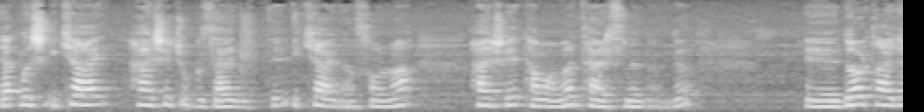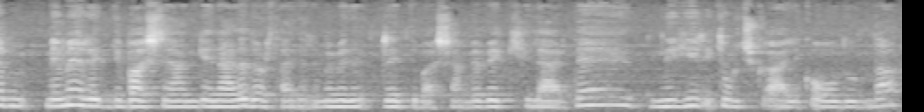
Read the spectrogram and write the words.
Yaklaşık 2 ay her şey çok güzel gitti. 2 aydan sonra her şey tamamen tersine döndü. 4 ayla meme reddi başlayan, genelde 4 aylara meme reddi başlayan bebeklerde nehir 2,5 aylık olduğunda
